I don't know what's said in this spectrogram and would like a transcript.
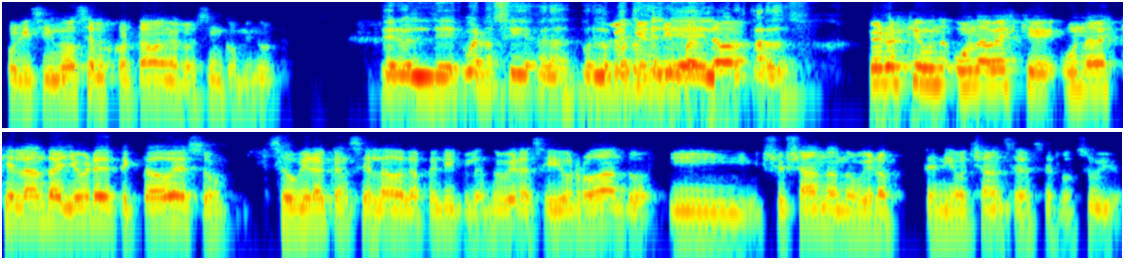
Porque si no, se los cortaban a los cinco minutos. pero el de, bueno, sí, es verdad, por lo Lo menos el sí de los faltaba- bastardos. Pero es que una, una vez que una vez que Landa ya hubiera detectado eso, se hubiera cancelado la película, no hubiera seguido rodando y Shoshana no hubiera tenido chance de hacer lo suyo.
